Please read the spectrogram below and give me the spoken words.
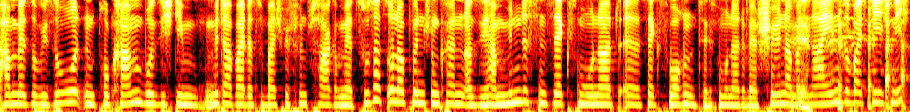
haben wir sowieso ein Programm, wo sich die Mitarbeiter zum Beispiel fünf Tage mehr Zusatzurlaub wünschen können. Also sie haben mindestens sechs Monate, äh, sechs Wochen, sechs Monate wäre schön, aber nein, soweit gehe ich nicht.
